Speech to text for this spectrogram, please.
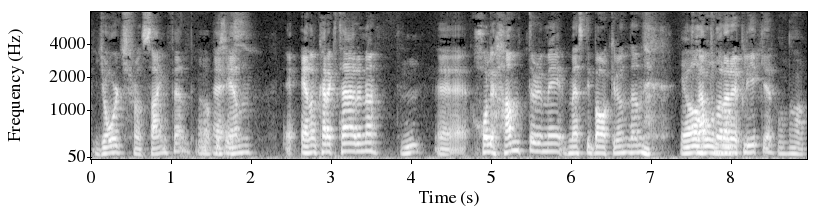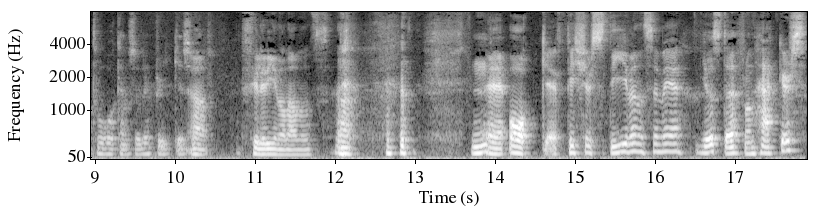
George från Seinfeld. Ja, är en, en av karaktärerna. Mm. Eh, Holly Hunter är med, mest i bakgrunden. Ja, Knappt några har, repliker. hon har två kanske repliker. Så. Ja, fyller i någon annans. Ja. Mm. Eh, och eh, Fisher Stevens är med. Just det, från Hackers.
